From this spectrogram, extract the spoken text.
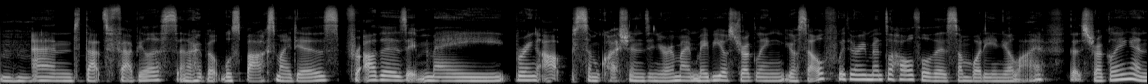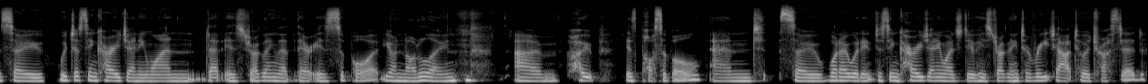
mm-hmm. and that's fabulous. And I hope it will spark some ideas. For others, it may bring up some questions in your own mind. Maybe you're struggling yourself with your own mental health or there's somebody in your life that's struggling. And so we just encourage anyone that is struggling that there is support. You're not alone. um, hope is possible. And so, what I would just encourage anyone to do who's struggling to reach out to a trusted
